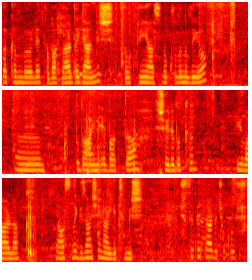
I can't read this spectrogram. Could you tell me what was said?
Bakın böyle tabaklar da gelmiş. Tavuk dünyasında kullanılıyor. Ee, bu da aynı ebatta. Şöyle bakın. Yuvarlak. Ya aslında güzel şeyler getirmiş. Şu sepetler de çok hoş.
